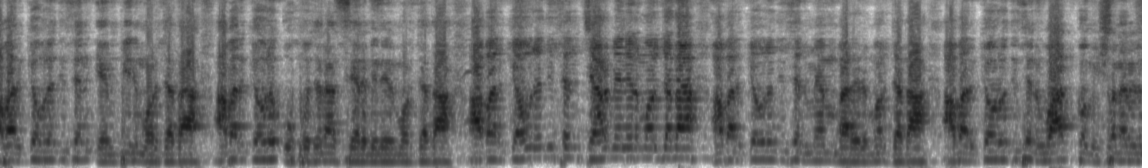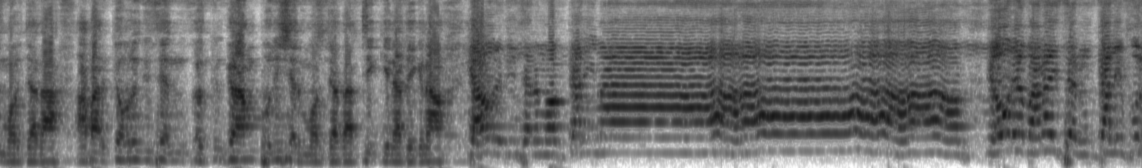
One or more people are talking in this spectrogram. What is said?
আবার কেউরে দিছেন এমপির মর্যাদা, আবার কেউরে উপজেলা চেয়ারম্যানের মর্যাদা, আবার কেউরে দিছেন চেয়ারম্যানের মর্যাদা আবার কেউরে দিছেন মেম্বারের মর্যাদা আবার কেউরে দিছেন ওয়ার্ড কমিশনারের মর্যাদা আবার কেউরে দিছেন আহ, গ্রাম পুলিশের মর্যাদা ঠিক কিনা ঠিক না? দিছেন মক্কারিমা কেউরে বানাইছেন কালীপুর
